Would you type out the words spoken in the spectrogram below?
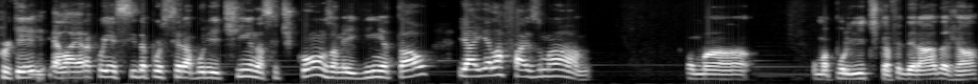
Porque ela era conhecida por ser a bonitinha nas sitcoms, a meiguinha e tal, e aí ela faz uma, uma, uma política federada já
